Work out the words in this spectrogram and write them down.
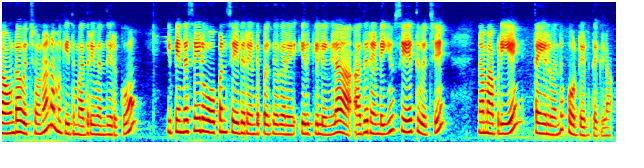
ரவுண்டாக வச்சோன்னா நமக்கு இது மாதிரி வந்து இருக்கும். இப்போ இந்த சைடு ஓப்பன் சைடு ரெண்டு பக்கம் இருக்குது இல்லைங்களா? அது ரெண்டையும் சேர்த்து வச்சு நம்ம அப்படியே தையல் வந்து போட்டு எடுத்துக்கலாம்.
